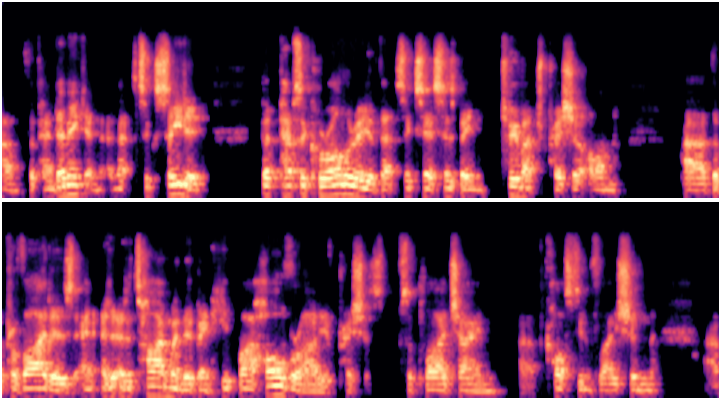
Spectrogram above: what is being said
um, the pandemic, and, and, that succeeded. But perhaps a corollary of that success has been too much pressure on uh, the providers, and at, at, a time when they've been hit by a whole variety of pressures: supply chain, uh, cost inflation, uh,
